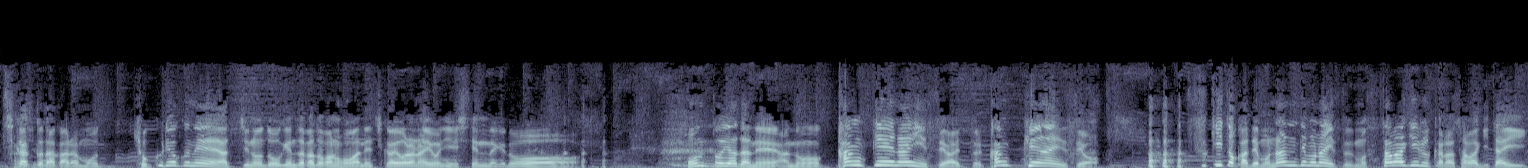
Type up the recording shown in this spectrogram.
近くだからもう、極力ね、あっちの道玄坂とかの方はね、近寄らないようにしてんだけど、ほんとやだね。あの、関係ないんすよ、あいつら。関係ないんすよ。好きとかでも何でもないんす。もう騒げるから騒ぎたい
